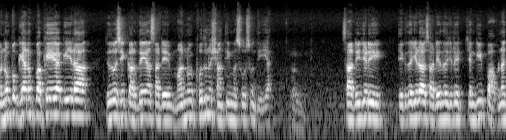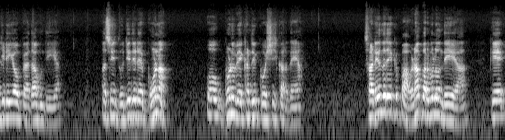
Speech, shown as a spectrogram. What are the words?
ਮਨੋਵਿਗਿਆਨਕ ਪੱਖ ਇਹ ਆ ਕਿ ਜਿਹੜਾ ਜਦੋਂ ਅਸੀਂ ਕਰਦੇ ਆ ਸਾਡੇ ਮਨ ਨੂੰ ਖੁਦ ਨੂੰ ਸ਼ਾਂਤੀ ਮਹਿਸੂਸ ਹੁੰਦੀ ਆ। ਸਾਡੀ ਜਿਹੜੀ ਇੱਕ ਤਾਂ ਜਿਹੜਾ ਸਾਡੇ ਅੰਦਰ ਜਿਹੜੇ ਚੰਗੀ ਭਾਵਨਾ ਜਿਹੜੀ ਆ ਉਹ ਪੈਦਾ ਹੁੰਦੀ ਆ। ਅਸੀਂ ਦੂਜੇ ਜਿਹੜੇ ਗੁਣ ਆ, ਉਹ ਗੁਣ ਵੇਖਣ ਦੀ ਕੋਸ਼ਿਸ਼ ਕਰਦੇ ਆ। ਸਾਡੇ ਅੰਦਰ ਇੱਕ ਭਾਵਨਾ ਪਰਬਲ ਹੁੰਦੀ ਆ ਕਿ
